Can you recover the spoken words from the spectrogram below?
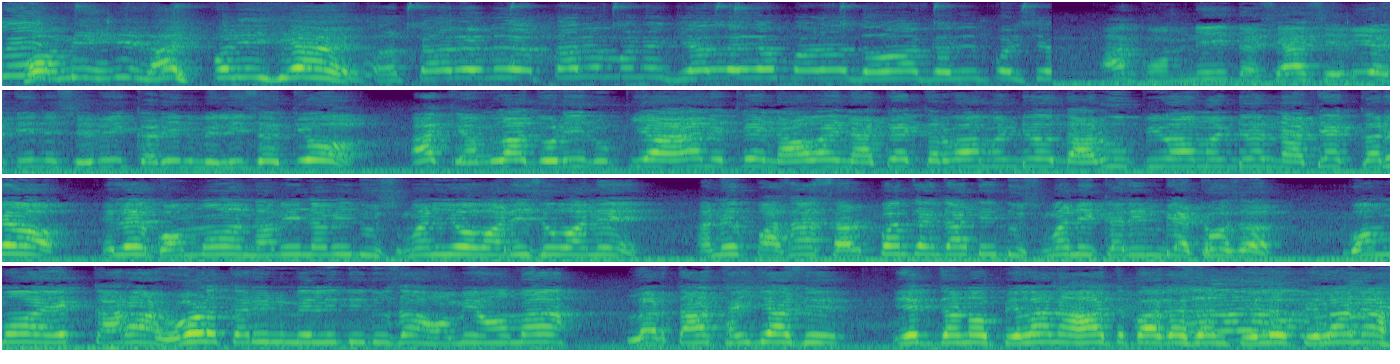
ને. મમ્મી એની લાશ પડી છે. અત્યારે ને અત્યારે મને ઘેર લઈ મારા દવા કરવી પડશે. આ ગોમની દશા સેવી હતી ને સેવી કરીને મેલી શક્યો. આ ખેમલા જોડી રૂપિયા આયા ને એટલે ના નાટક કરવા માંડ્યો દારૂ પીવા માંડ્યો નાટક કર્યો. એટલે ગોમમાં નવી નવી દુશ્મનીઓ વારીશું અને અને પાછા સરપંચ અંગાથી દુશ્મની કરીને બેઠો છે. ગોમમાં એક કારા રોડ કરીને મેલી દીધું છે હોમી હોમાં. લડતા થઈ ગયા છે. એક જણો પેલાના હાથ પાગે છે અને પેલો પેલાના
